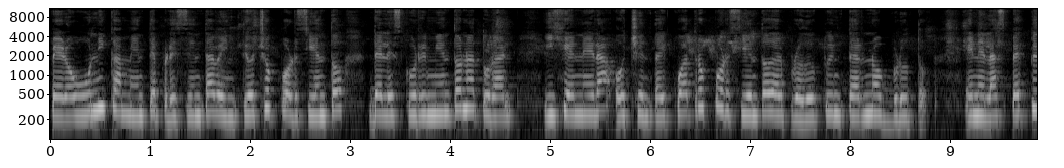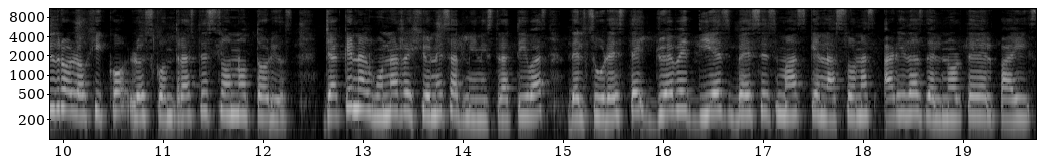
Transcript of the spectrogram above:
pero únicamente presenta 28% del escurrimiento natural y genera 84% del Producto Interno Bruto. En el aspecto hidrológico, los contrastes son notorios, ya que en algunas regiones administrativas del sureste llueve 10 veces más que en las zonas áridas del norte del país.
